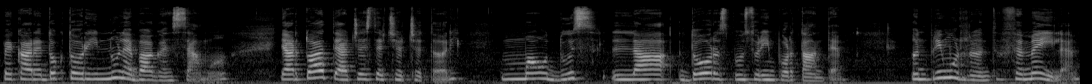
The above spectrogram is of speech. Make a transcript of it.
pe care doctorii nu le bagă în seamă, iar toate aceste cercetări m-au dus la două răspunsuri importante. În primul rând, femeile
